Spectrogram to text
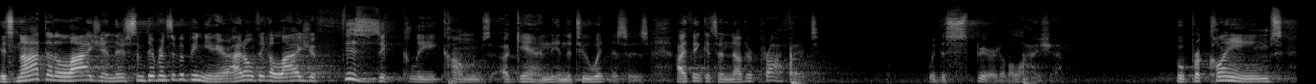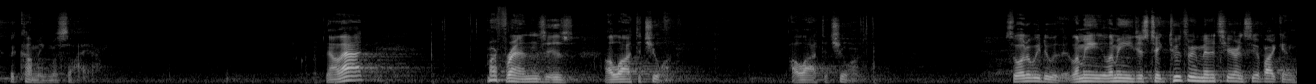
it's not that Elijah, and there's some difference of opinion here, I don't think Elijah physically comes again in the two witnesses. I think it's another prophet with the spirit of Elijah who proclaims the coming Messiah. Now, that, my friends, is a lot to chew on. A lot to chew on. So, what do we do with it? Let me, let me just take two, three minutes here and see if I can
